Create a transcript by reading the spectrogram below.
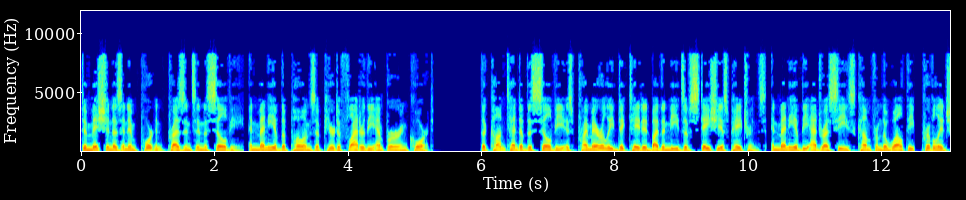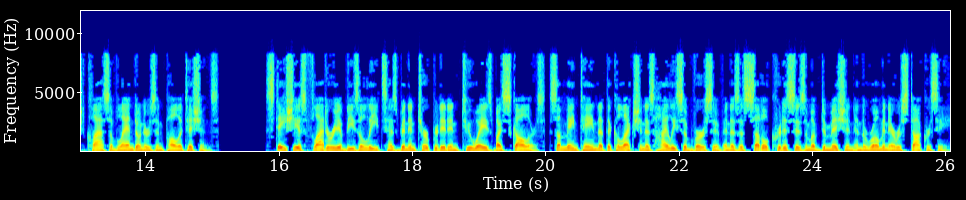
Domitian is an important presence in the Sylvae, and many of the poems appear to flatter the emperor and court. The content of the Sylvae is primarily dictated by the needs of Statius' patrons, and many of the addressees come from the wealthy, privileged class of landowners and politicians. Statius' flattery of these elites has been interpreted in two ways by scholars, some maintain that the collection is highly subversive and is a subtle criticism of Domitian and the Roman aristocracy.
